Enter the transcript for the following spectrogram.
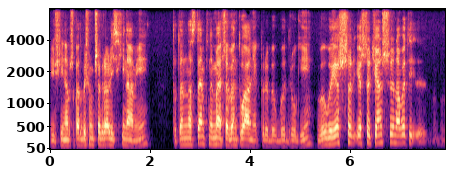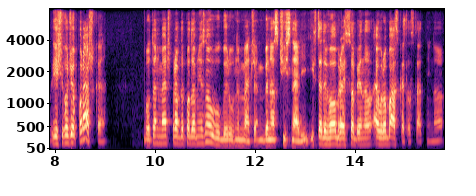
Jeśli na przykład byśmy przegrali z Chinami, to ten następny mecz ewentualnie, który byłby drugi, byłby jeszcze, jeszcze cięższy nawet y, jeśli chodzi o porażkę. Bo ten mecz prawdopodobnie znowu byłby równym meczem, by nas cisnęli i wtedy wyobraź sobie no, Eurobasket ostatni. No,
